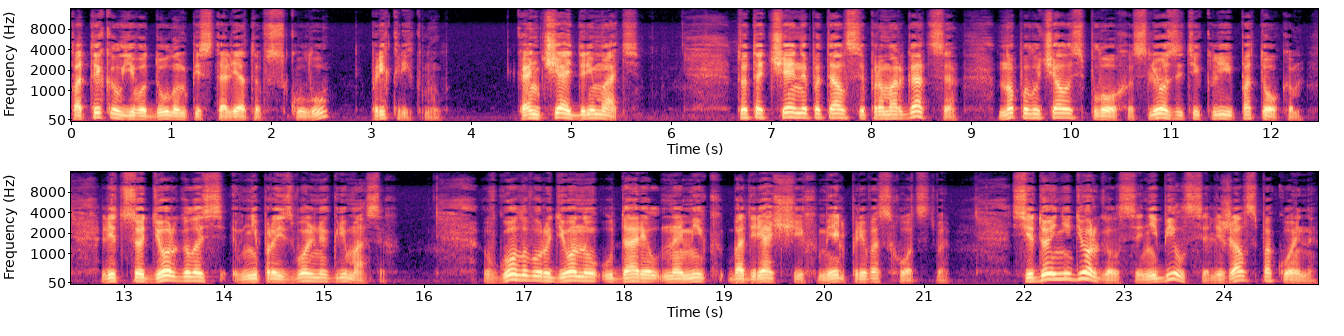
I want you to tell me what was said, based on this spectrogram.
потыкал его дулом пистолета в скулу, прикрикнул. «Кончай дремать!» Тот отчаянно пытался проморгаться, но получалось плохо, слезы текли потоком, лицо дергалось в непроизвольных гримасах. В голову Родиону ударил на миг бодрящий хмель превосходства. Седой не дергался, не бился, лежал спокойно.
